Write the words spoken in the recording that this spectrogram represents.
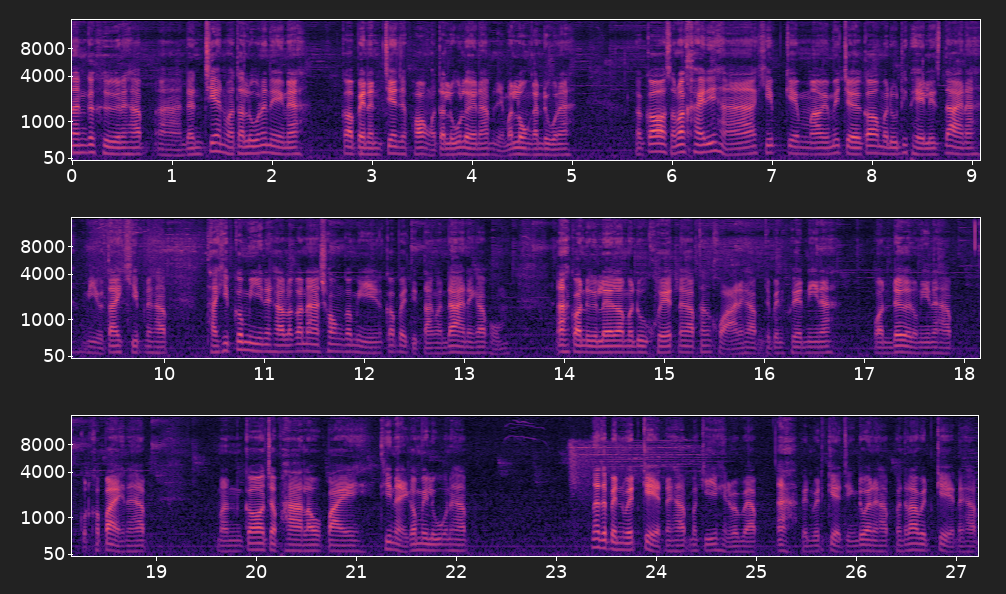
นั่นก็คือนะครับดันเจียนวัตารูนั่นเองนะก็เป็นดันเจียนเฉพาะของวัตารูเลยนะครับเดี๋ยวมาลงกันดูนะแล้วก็สำหรับใครที่หาคลิปเกมเอายังไม่เจอก็มาดูที่เพลย์ลิสต์ได้นะมีอยู่ใต้คลิปนะครับท้ายคลิปก็มีนะครับแล้วก็หน้าช่องก็มีก็ไปติดตามกันได้นะครับผมอะก่อนอื่นเลยเรามาดูเควสนะครับทางขวานะครับจะเป็นเควสนี้นะวันเดอร์ตรงนี้นะครับกดเข้าไปนะครับ มันก็จะพาเราไปที่ไหนก็ไม่รู้นะครับ น่าจะเป็นเวสเกตนะครับเมื่อกี้เห็นแวบๆอะเป็นเวสเกตจริงด้วยนะครับเป็นล่าเวสเกตนะครับ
